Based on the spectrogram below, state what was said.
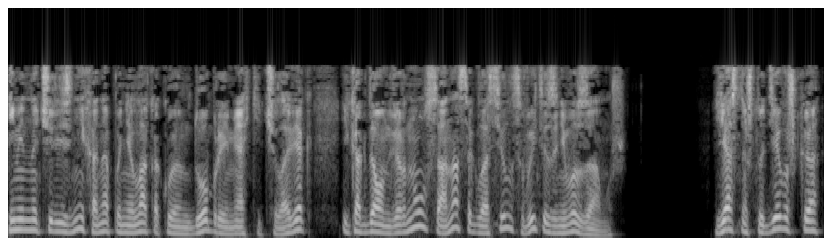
Именно через них она поняла, какой он добрый и мягкий человек, и когда он вернулся, она согласилась выйти за него замуж. Ясно, что девушка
